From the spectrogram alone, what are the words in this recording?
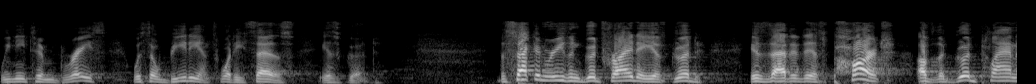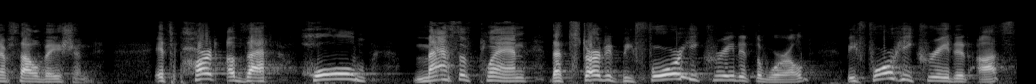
We need to embrace with obedience what he says is good. The second reason Good Friday is good is that it is part of the good plan of salvation. It's part of that whole massive plan that started before he created the world, before he created us,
